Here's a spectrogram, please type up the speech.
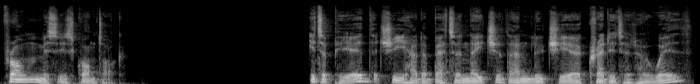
from Mrs Quantock. It appeared that she had a better nature than Lucia credited her with,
